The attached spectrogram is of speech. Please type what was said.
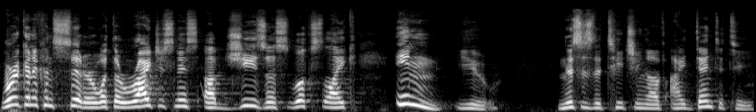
we're going to consider what the righteousness of Jesus looks like in you. And this is the teaching of identity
